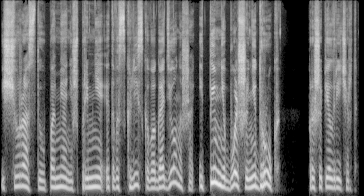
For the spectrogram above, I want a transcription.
Еще раз ты упомянешь при мне этого склизкого гаденыша, и ты мне больше не друг!» прошипел Ричард.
